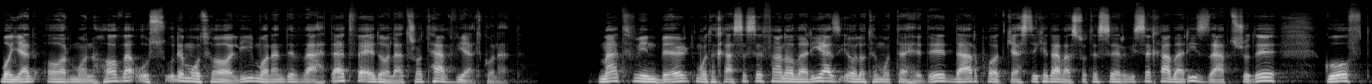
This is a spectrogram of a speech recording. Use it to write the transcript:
باید آرمانها و اصول متعالی مانند وحدت و عدالت را تقویت کند. مت وینبرگ متخصص فناوری از ایالات متحده در پادکستی که توسط سرویس خبری ضبط شده گفت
